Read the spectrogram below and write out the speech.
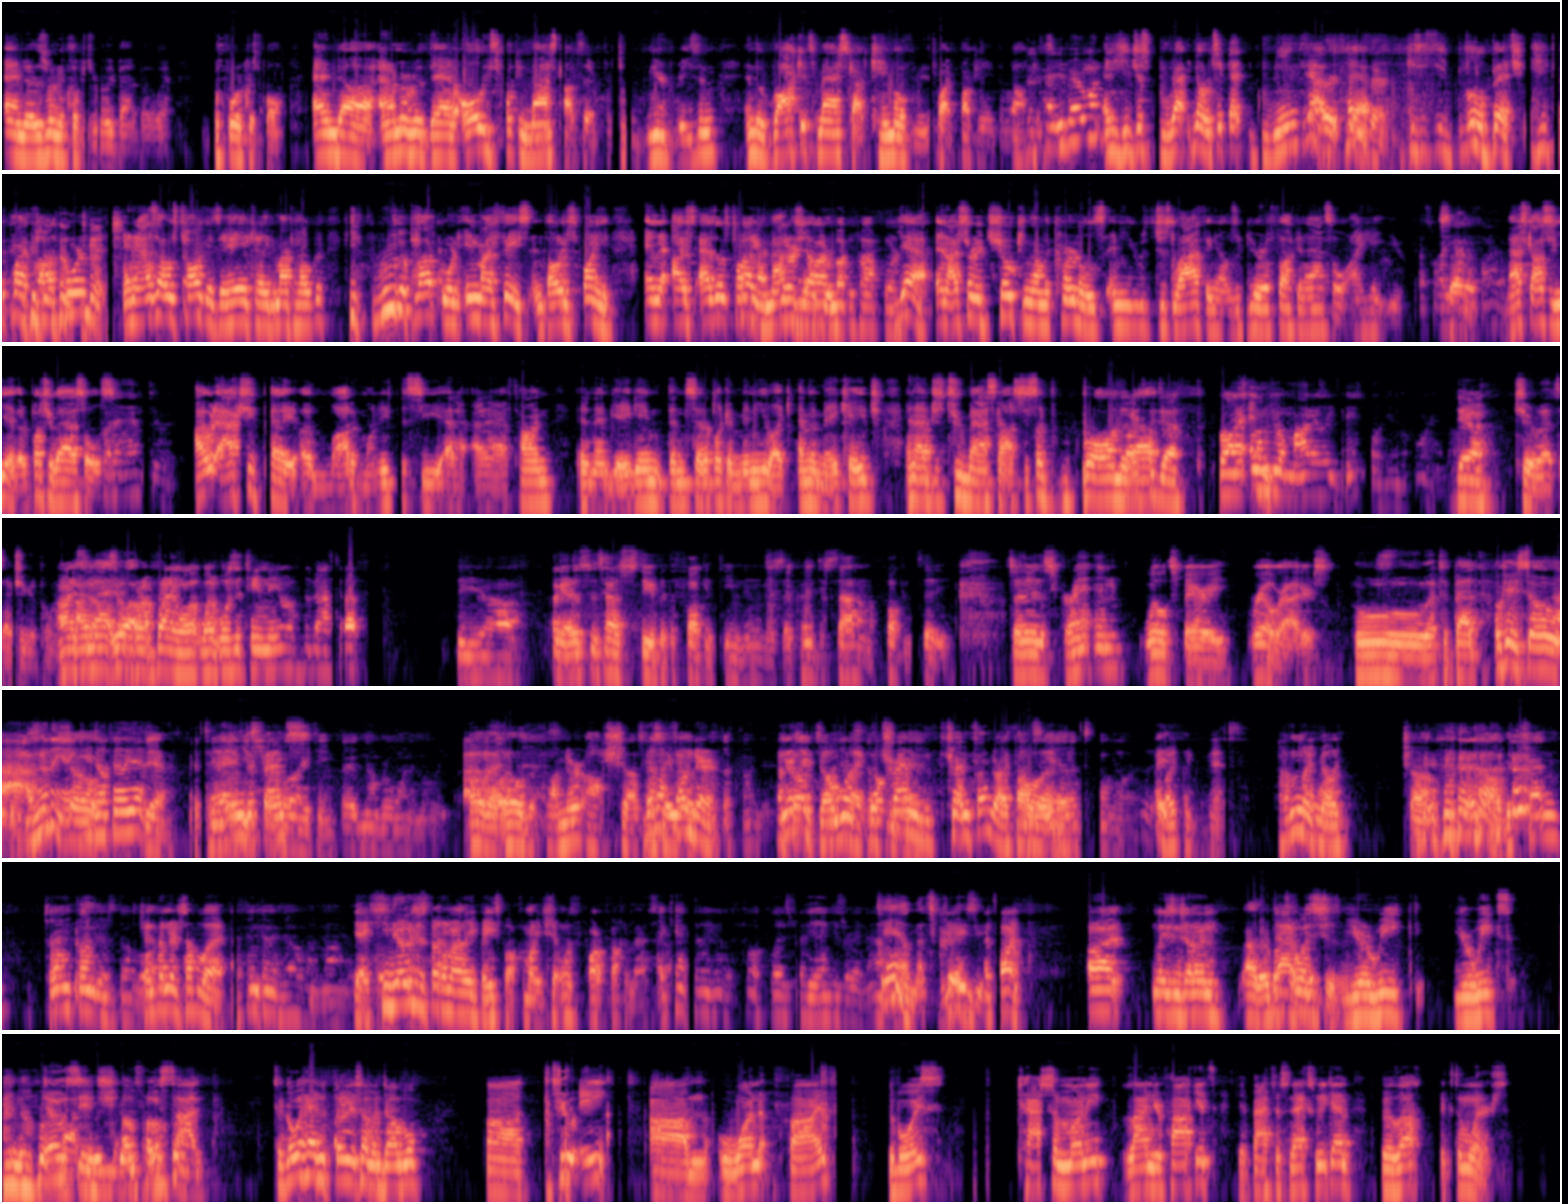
and uh, this is when the Clippers were really bad, by the way, before Chris Paul. And uh, and I remember they had all these fucking mascots there for some weird reason. And the Rockets mascot came over me. That's why I fucking hate the The Rockets. teddy bear one? And he just grabbed. No, it's like that green. Yeah, or- the teddy bear. He's just this little bitch. He took my popcorn, and as I was talking, I said, "Hey, can I get my popcorn?" He threw the popcorn in my face and thought it was funny. And I, as I was talking, my mouth was open. fucking popcorn. Yeah, and I started choking on the kernels, and he was just laughing. I was like, "You're a fucking asshole. I hate you." That's why So, you gotta fight him. Mascots, are, yeah, they're a bunch of assholes. Put an end to it. I would actually pay a lot of money to see at at halftime in an NBA game, then set up like a mini like MMA cage and have just two mascots just like brawling it Fight out. to death. Brawling, Let's and to a minor league baseball game beforehand. Yeah. true, that's actually a good point. All right, I'm so, at- so well, Brian, what, what was the team name of the mascot? The uh, okay, this is how stupid the fucking team name is. They couldn't decide on a fucking city, so they're the Scranton Wilkes-Barre Rail Riders. Ooh, that's a bad. Okay, so Ah, isn't it the so- Yankees affiliate? Yeah, it's a In Yankees defense- team. They're number one in the league. Oh, that, Uh, oh, the Thunder. Oh shit, I was gonna That's say Thunder. The Thunder. Thunder's like double. The Trent, the Trent Thunder. I thought. Was A. Yeah, it. that's double. Hey. Like, like this. I'm like Billy. Shut up. No, the Trent. Trent Thunder's double Trent. Thunder's double A. I think I know my mom. Yeah, he knows his fucking minor league baseball. Come on, he shouldn't have fought a fucking I can't tell you who the fuck plays for the Yankees right now. Damn, that's crazy. That's fine. All right, ladies and gentlemen, Wow, they're a bunch that was bitches, your week, your week's. Dosage of post time. So go ahead and throw yourself a double. Uh, two eight, um, one five. The boys, cash some money, line your pockets. Get back to us next weekend. Good luck. Pick some winners.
